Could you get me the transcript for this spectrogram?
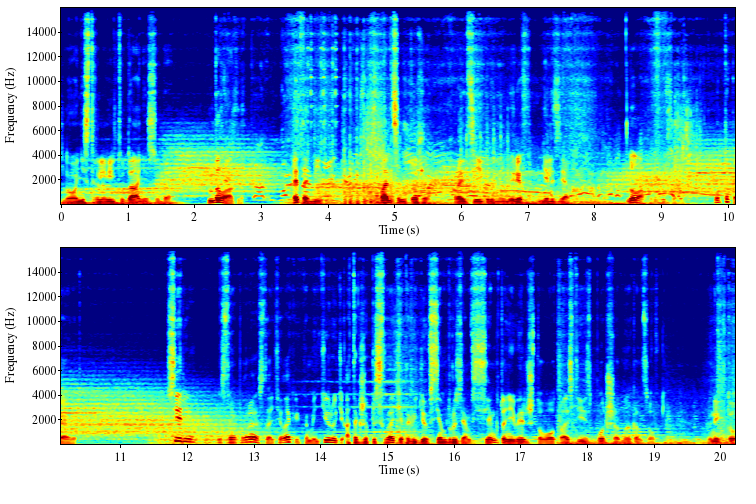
Но они стреляли туда, а не сюда. Ну да ладно. Это мир. С пальцами тоже пройти игру не умерев нельзя. Ну ладно, друзья. Вот такая вот серия. Если вам понравилось, ставьте лайк и комментируйте, а также присылайте это видео всем друзьям, всем, кто не верит, что в Outlast есть больше одной концовки. Или кто,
